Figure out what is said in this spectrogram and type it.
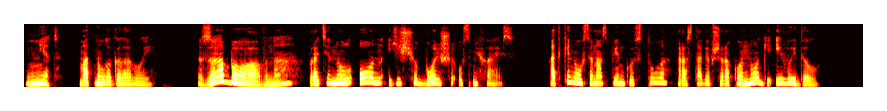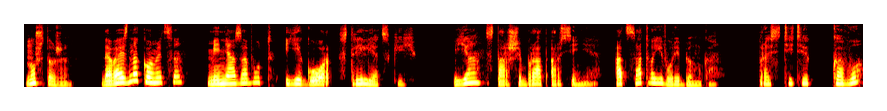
«Нет», — мотнула головой, «Забавно», — протянул он, еще больше усмехаясь. Откинулся на спинку стула, расставив широко ноги, и выдал. «Ну что же, давай знакомиться. Меня зовут Егор Стрелецкий. Я старший брат Арсения, отца твоего ребенка. Простите, кого?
